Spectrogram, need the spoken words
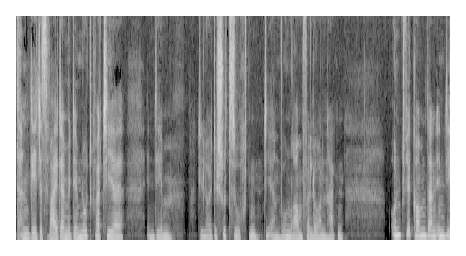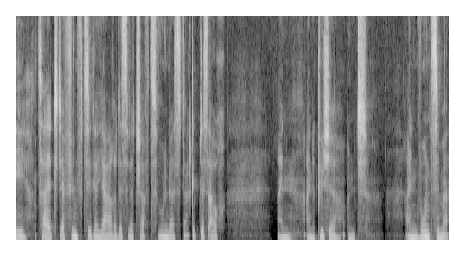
dann geht es weiter mit dem Notquartier, in dem die Leute Schutz suchten, die ihren Wohnraum verloren hatten. Und wir kommen dann in die Zeit der 50er Jahre des Wirtschaftswunders. Da gibt es auch ein, eine Küche und ein Wohnzimmer.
